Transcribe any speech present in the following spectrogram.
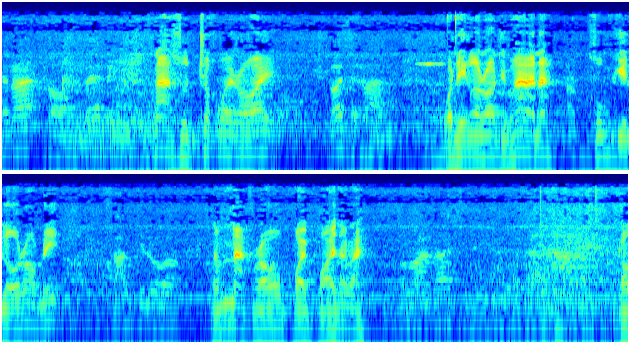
ชนะสองได้หนึ่งล่าสุดชกไว้ร้อยร้อยสิบห้าวันนี้ก็ร้อยสิบห้านะ คุมกิโลรอบนี้สามกิโลครับน้ำหนักเราปล่อยๆเท่าไหร่ประมาณห้าสิบเรา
